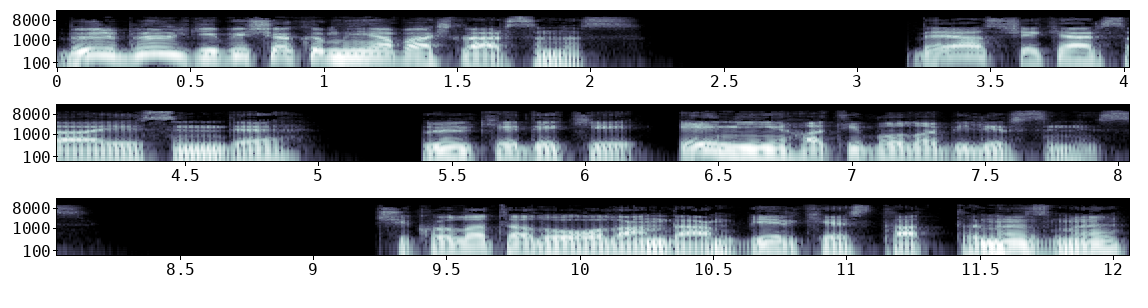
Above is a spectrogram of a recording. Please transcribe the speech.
bülbül gibi şakımaya başlarsınız. Beyaz şeker sayesinde, ülkedeki en iyi hatip olabilirsiniz. Çikolatalı olandan bir kez tattınız mı,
